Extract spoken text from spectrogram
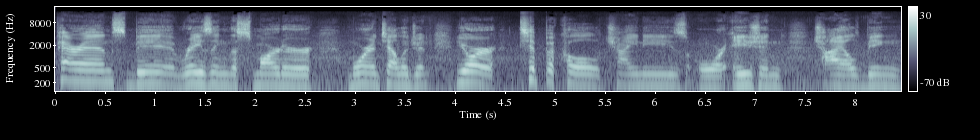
parents, be raising the smarter, more intelligent, your typical Chinese or Asian child being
